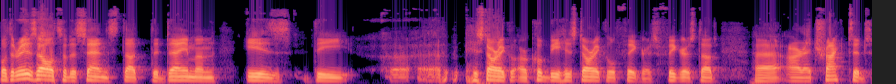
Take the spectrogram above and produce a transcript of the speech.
But there is also the sense that the daemon is the uh, historical, or could be historical figures, figures that uh, are attracted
